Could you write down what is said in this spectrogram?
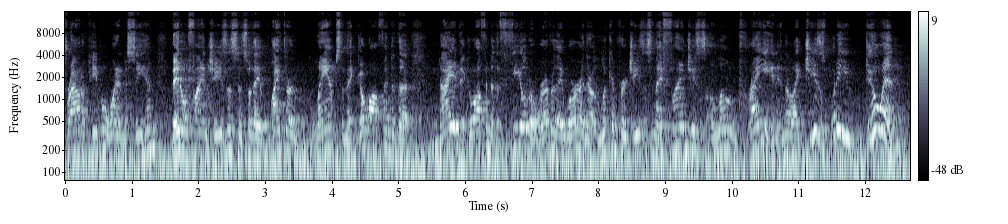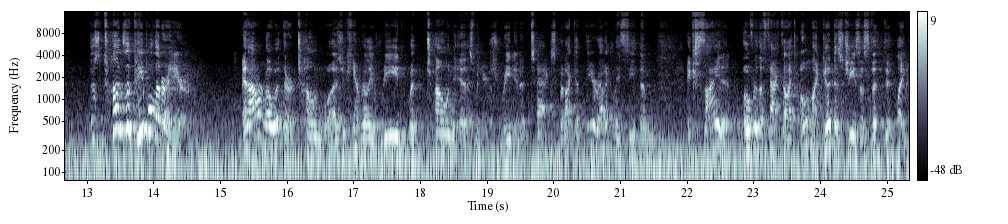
crowd of people wanting to see him. They don't find Jesus, and so they light their lamps and they go off into the night, they go off into the field or wherever they were, and they're looking for Jesus, and they find Jesus alone praying, and they're like, Jesus, what are you doing? There's tons of people that are here. And I don't know what their tone was. You can't really read what tone is when you're just reading a text, but I could theoretically see them excited over the fact that, like, oh my goodness, Jesus, that, that like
